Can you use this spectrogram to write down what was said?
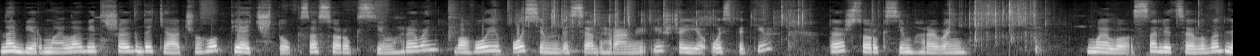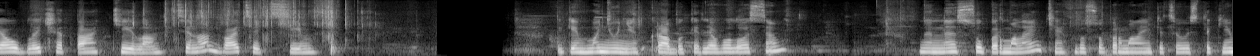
Набір мила від шик дитячого 5 штук за 47 гривень, вагою по 70 грамів. І ще є ось такі, теж 47 гривень. Мило саліцилове для обличчя та тіла. Ціна 27. Такі манюні крабики для волосся. Вони не супер маленькі, бо супер маленькі це ось такі.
